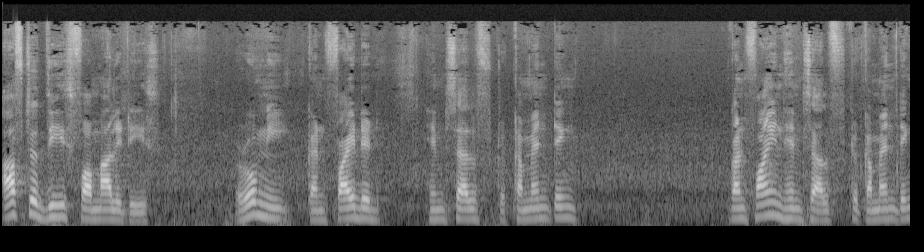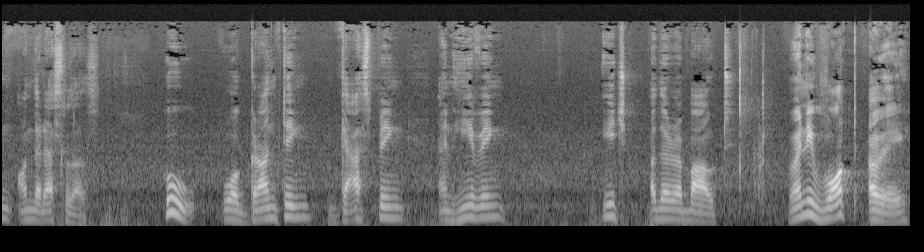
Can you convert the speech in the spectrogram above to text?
After these formalities, Romy confided himself to commenting confined himself to commenting on the wrestlers, who were grunting, gasping, and heaving each other about. When he walked away,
